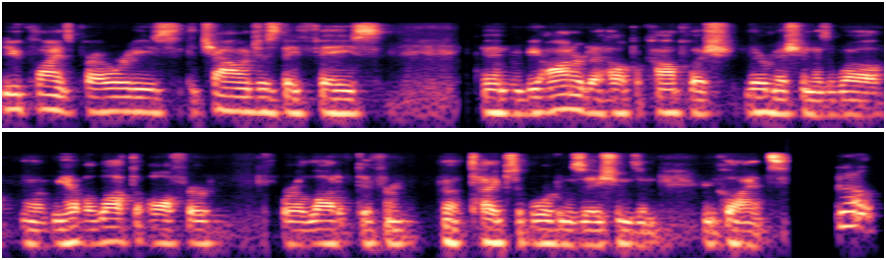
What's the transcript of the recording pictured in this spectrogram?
new clients' priorities, the challenges they face, and we'd be honored to help accomplish their mission as well. Uh, we have a lot to offer for a lot of different uh, types of organizations and, and clients. Well,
